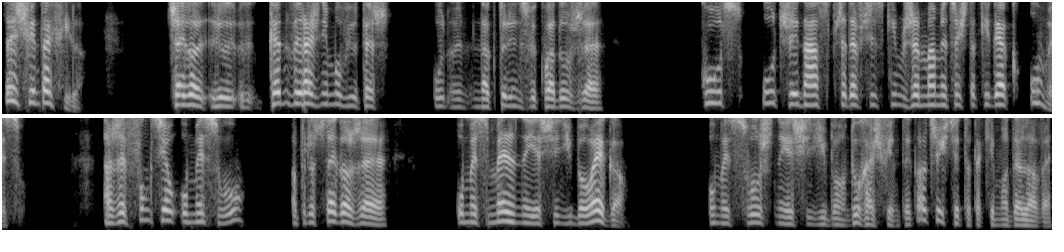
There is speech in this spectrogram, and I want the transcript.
To jest święta chwila. Czego Ken wyraźnie mówił też na którymś z wykładów, że kurs uczy nas przede wszystkim, że mamy coś takiego jak umysł, a że funkcją umysłu, oprócz tego, że umysł mylny jest siedzibą ego, umysł słuszny jest siedzibą Ducha Świętego, oczywiście to takie modelowe,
